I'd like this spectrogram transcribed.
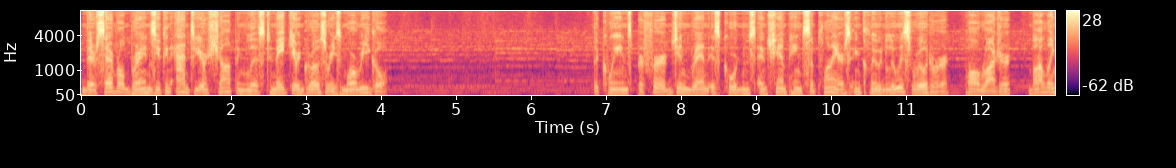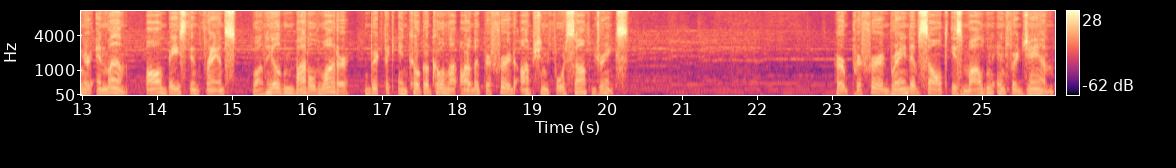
there are several brands you can add to your shopping list to make your groceries more regal. The Queen's preferred gin brand is Gordon's and champagne suppliers include Louis Roederer, Pol Roger, Bollinger and Mumm all based in France, while Hildon Bottled Water, Britvic and Coca-Cola are the preferred option for soft drinks. Her preferred brand of salt is Maldon and for jam,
